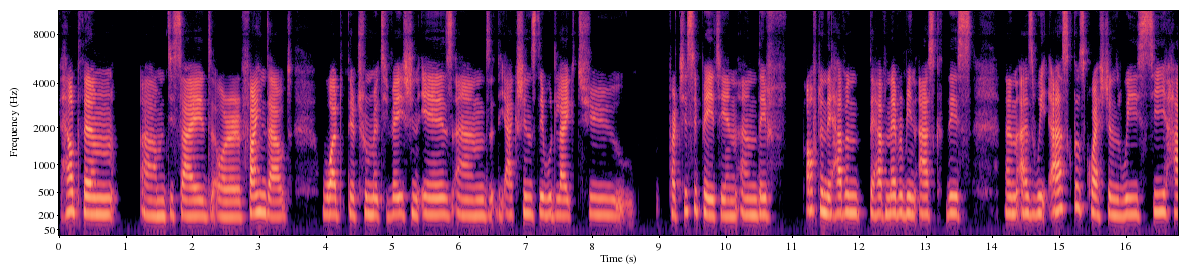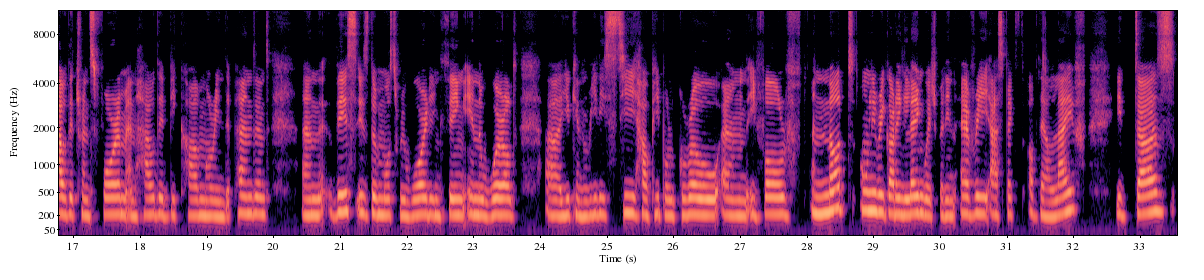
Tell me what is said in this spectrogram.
help them um, decide or find out what their true motivation is and the actions they would like to participate in and they've often they haven't they have never been asked this. And as we ask those questions we see how they transform and how they become more independent. And this is the most rewarding thing in the world. Uh, you can really see how people grow and evolve and not only regarding language but in every aspect of their life. It does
